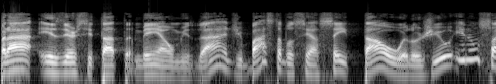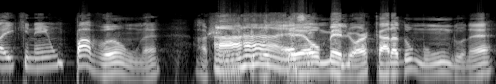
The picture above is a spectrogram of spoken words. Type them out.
para exercitar também a humildade, basta você aceitar o elogio e não sair que nem um pavão, né? Achando ah, que você essa... é o melhor cara do mundo, né?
